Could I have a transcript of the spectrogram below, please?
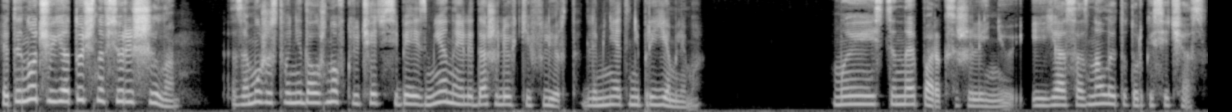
«Этой ночью я точно все решила. Замужество не должно включать в себя измены или даже легкий флирт. Для меня это неприемлемо. Мы истинная пара, к сожалению, и я осознала это только сейчас.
